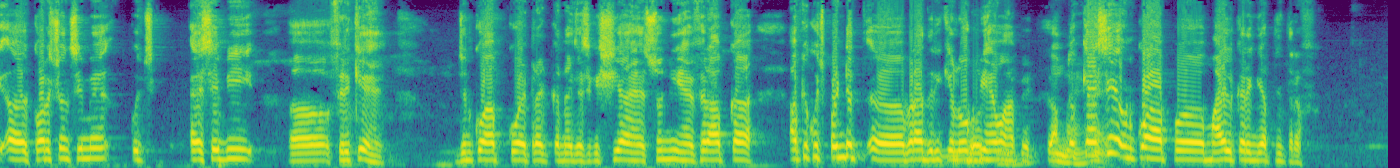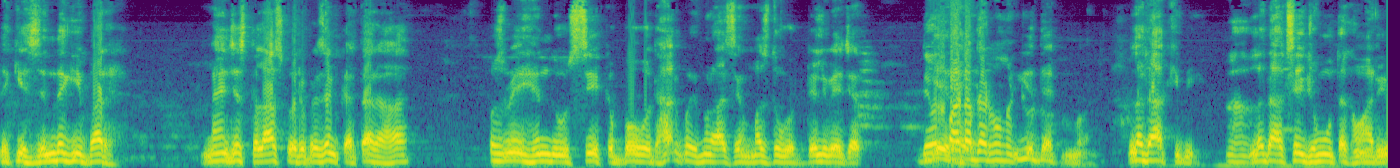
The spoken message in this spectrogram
कॉन्स्टिट्यूंसी में कुछ ऐसे भी फिरके हैं जिनको आपको अट्रैक्ट करना है जैसे कि शिया है सुन्नी है फिर आपका आपके कुछ पंडित बरादरी के लोग भी हैं वहाँ पे। तो हैं। कैसे उनको आप माइल करेंगे अपनी तरफ़? देखिए ज़िंदगी भर मैं जिस क्लास को रिप्रेजेंट करता रहा उसमें हिंदू सिख बौद्ध हर कोई मुलाजिम मजदूर डेलीवेजर ये movement. लद्दाख की भी। हाँ। लद्दाख से जम्मू तक हमारी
